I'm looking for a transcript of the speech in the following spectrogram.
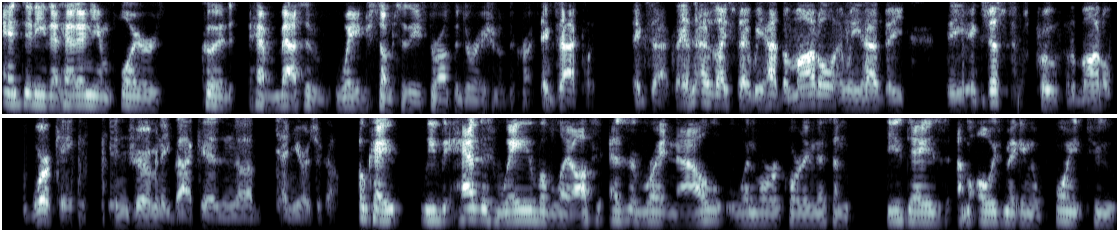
entity that had any employers could have massive wage subsidies throughout the duration of the crisis. Exactly, exactly. And as I say, we had the model and we had the the existence proof of the model working in Germany back in uh, 10 years ago. Okay, we've had this wave of layoffs as of right now when we're recording this. And these days, I'm always making a point to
